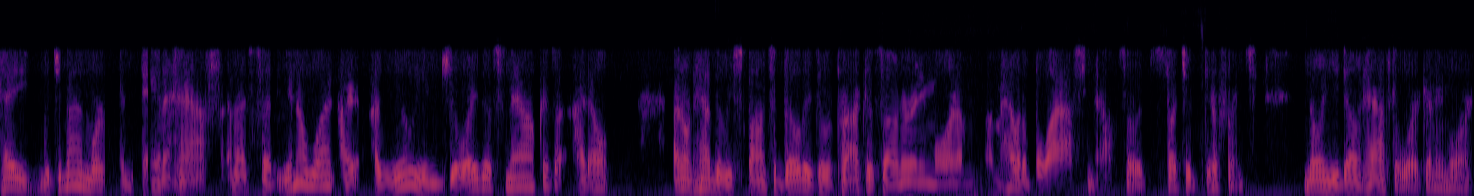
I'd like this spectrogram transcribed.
"Hey, would you mind working a day and a half?" And I said, "You know what? I I really enjoy this now because I, I don't." I don't have the responsibilities of a practice owner anymore. I'm I'm having a blast now. So it's such a difference knowing you don't have to work anymore.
